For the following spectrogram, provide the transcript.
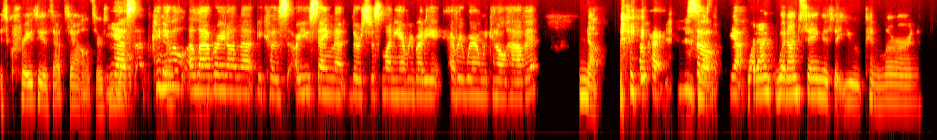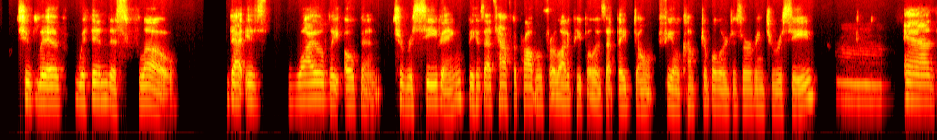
as crazy as that sounds there's yes no, can you elaborate on that? Because are you saying that there's just money everybody everywhere and we can all have it? No. Okay so no. yeah. What i'm what i'm saying is that you can learn to live within this flow that is wildly open to receiving because that's half the problem for a lot of people is that they don't feel comfortable or deserving to receive. Mm. And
